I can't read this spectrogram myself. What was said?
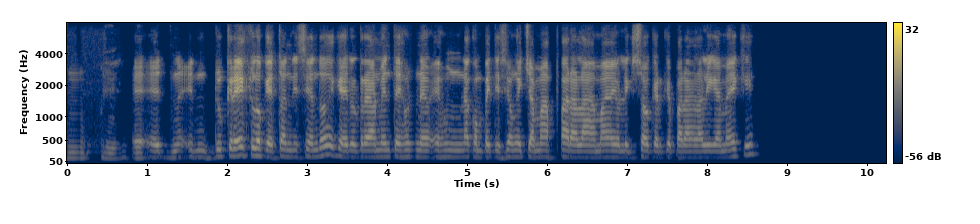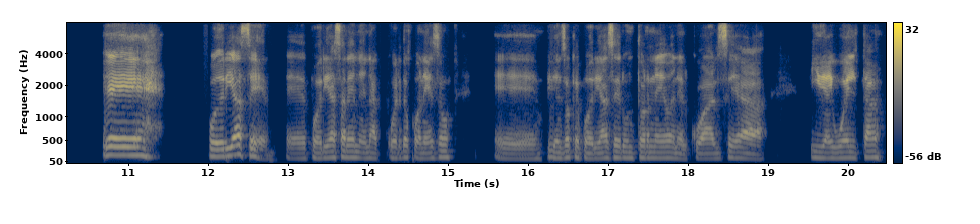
Eh, eh, ¿Tú crees lo que están diciendo de que realmente es una, es una competición hecha más para la Major League Soccer que para la Liga MX? Eh, podría ser, eh, podría estar en, en, acuerdo con eso. Eh, pienso que podría ser un torneo en el cual sea ida y vuelta,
